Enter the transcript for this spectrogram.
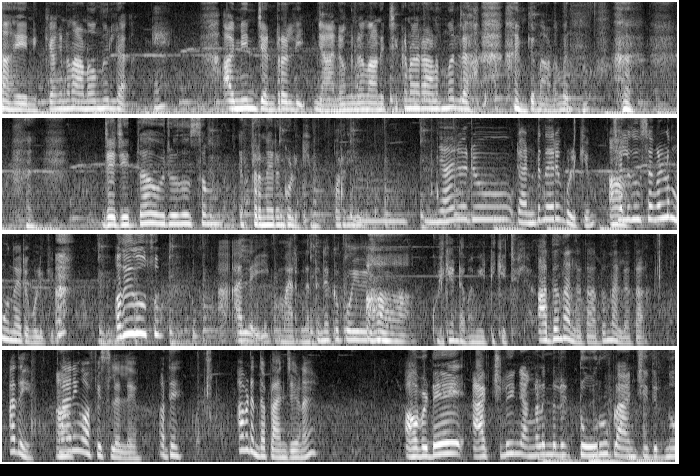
ആ, എനിക്കങ്ങനെ നാണമൊന്നുമില്ല ഐ മീൻ ജനറലി ഞാനും അങ്ങനെ നാണിച്ചിക്കണ ഒരാളൊന്നുമല്ല. എനിക്ക് നാണം വരുന്നു. രജിത ഒരു ദിവസം എത്ര നേരം കുളിക്കും? പറയൂ. ഞാനൊരു രണ്ടു നേരം കുളിക്കും. ചില ദിവസങ്ങളിൽ മൂന്ന് നേരം കുളിക്കും. അതേ ദിവസം? അല്ല ഈ മരണത്തിനൊക്കെ പോയി വരുമ്പോ കുളിക്കേണ്ട അമ്മ വീട്ടിൽ കയറ്റില്ല അത് നല്ലതാ അത് നല്ലതാ. അതെ പ്ലാനിങ് ഓഫീസിലല്ലേ അതെ. അവിടെ എന്താ പ്ലാൻ ചെയ്യണേ? അവിടെ ആക്ച്വലി ഞങ്ങൾ ഇന്നലെ ടൂർ പ്ലാൻ ചെയ്തിരുന്നു.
